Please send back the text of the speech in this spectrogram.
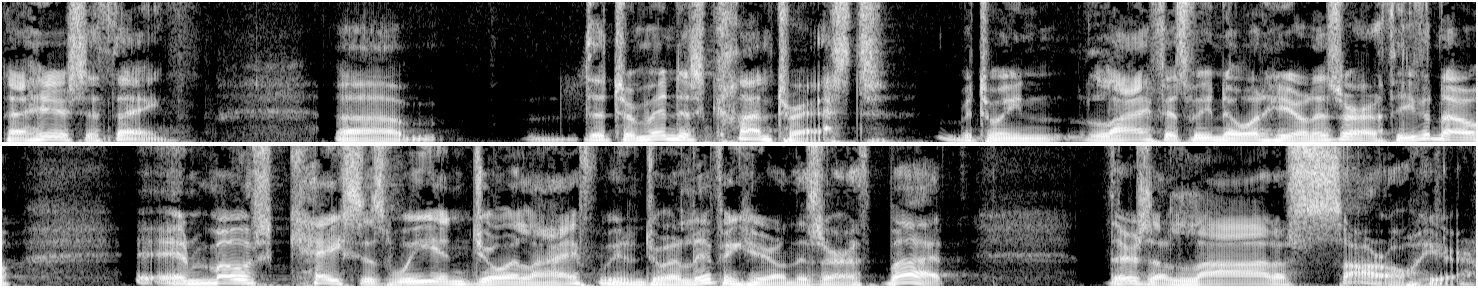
Now, here's the thing um, the tremendous contrast between life as we know it here on this earth, even though in most cases we enjoy life, we enjoy living here on this earth, but there's a lot of sorrow here,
